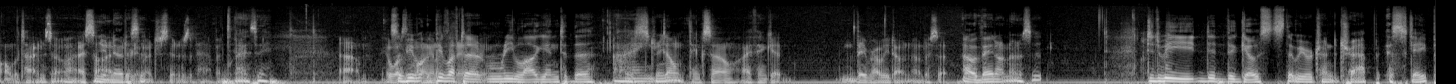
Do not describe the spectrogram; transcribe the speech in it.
all the time, so I saw You it notice pretty it? much as soon as it happened. I see. Um, it So wasn't people long people have to re-log into the, the I stream. don't think so. I think it. They probably don't notice it. Oh, they don't notice it. Did we? Did the ghosts that we were trying to trap escape?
